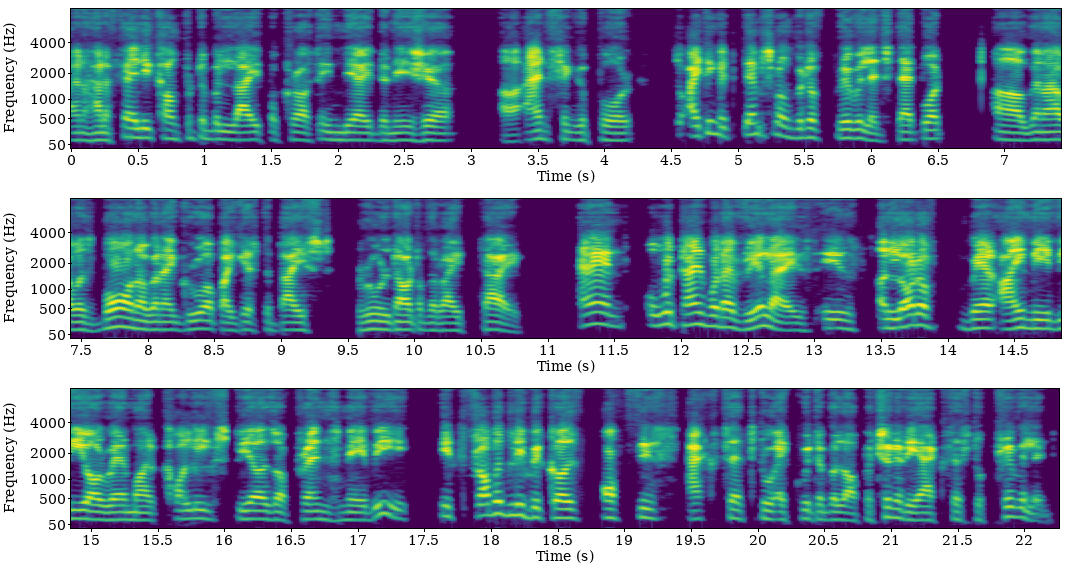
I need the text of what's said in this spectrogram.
and I had a fairly comfortable life across India, Indonesia, uh, and Singapore. So I think it stems from a bit of privilege that what uh, when I was born or when I grew up, I guess the dice rolled out on the right side. And over time, what I've realized is a lot of where I may be or where my colleagues, peers, or friends may be it's probably because of this access to equitable opportunity, access to privilege.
